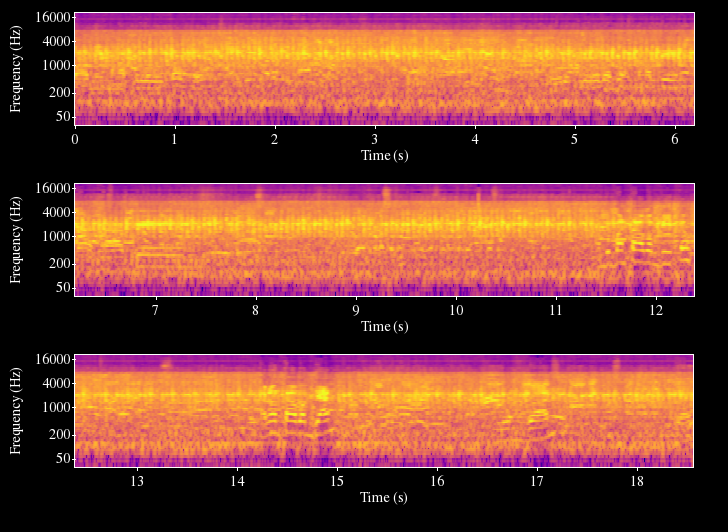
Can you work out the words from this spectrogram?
Dami mga prutas oh. Puro prutas ang mga benta. Saging. Ano ba tawag dito? Anong tawag dyan? Lunggan? Yan.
